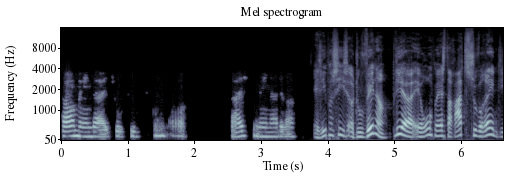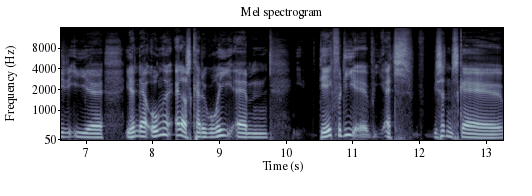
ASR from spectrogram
Powerman der i 2016, mener jeg det var. Ja, lige præcis. Og du vinder, bliver europamester ret suverænt i, i, i den der unge alderskategori. Øhm, det er ikke fordi, at vi sådan skal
